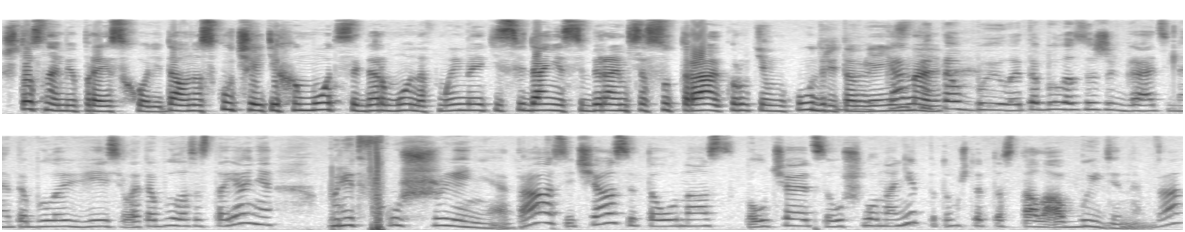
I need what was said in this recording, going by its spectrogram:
что с нами происходит. Да, у нас куча этих эмоций, гормонов. Мы на эти свидания собираемся с утра, крутим кудри, там, да, я не знаю. это было? Это было зажигательно, это было весело, это было состояние предвкушение, да, сейчас это у нас, получается, ушло на нет, потому что это стало обыденным, да,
